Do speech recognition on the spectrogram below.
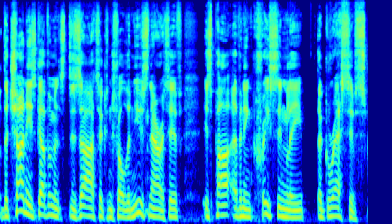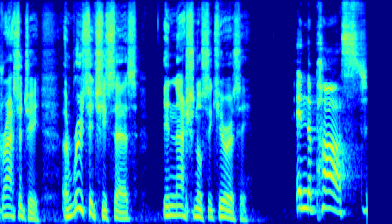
The Chinese government's desire to control the news narrative is part of an increasingly aggressive strategy and rooted, she says, in national security in the past,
